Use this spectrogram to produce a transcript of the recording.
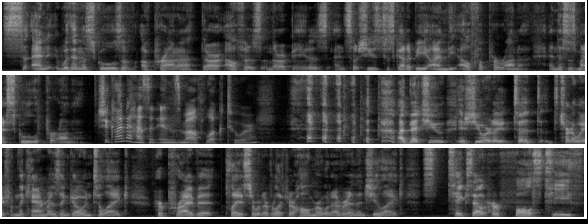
S and within the schools of, of piranha, there are alphas and there are betas, and so she's just got to be I'm the alpha piranha, and this is my school of piranha. She kind of has an Innsmouth look to her. I bet you if she were to, to, to turn away from the cameras and go into like her private place or whatever, like her home or whatever, and then she like s- takes out her false teeth,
